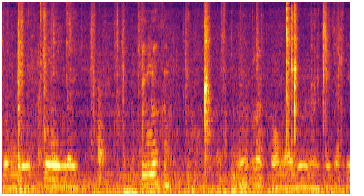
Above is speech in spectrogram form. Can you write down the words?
dùng được chuông đi thiếu nước không nước nó còn đầy luôn rồi chưa chắc vô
